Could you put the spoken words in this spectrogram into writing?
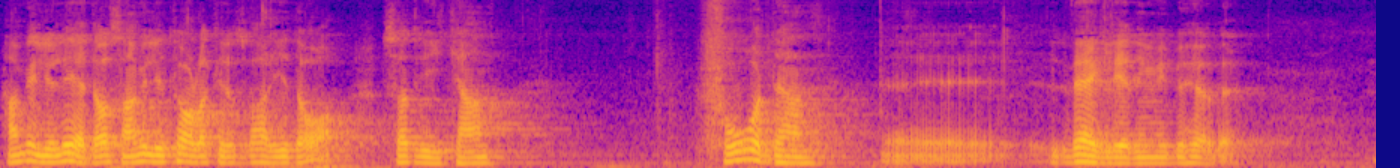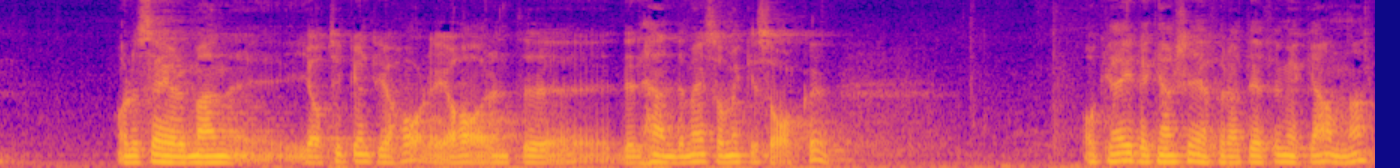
Han vill ju leda oss, han vill ju tala till oss varje dag så att vi kan få den eh, vägledning vi behöver. Och då säger du, men eh, jag tycker inte jag har det. Jag har inte, det händer mig så mycket saker. Okej, okay, det kanske är för att det är för mycket annat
